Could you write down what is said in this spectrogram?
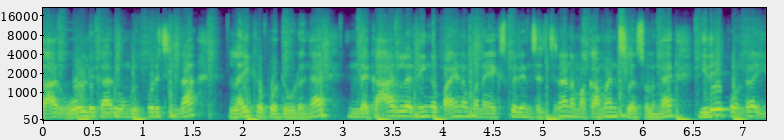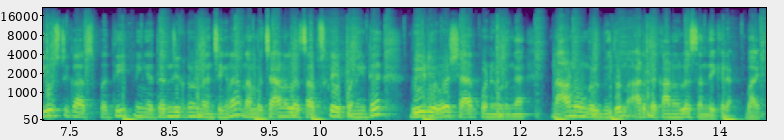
car old car உங்களுக்கு பிடிச்சிருந்தா லைக்கை போட்டு விடுங்க. இந்த காரில் நீங்கள் பயணம் பண்ண எக்ஸ்பீரியன்ஸ் இருந்துச்சுன்னா நம்ம கமெண்ட்ஸில் சொல்லுங்கள் இதே போன்ற யூஸ்டு கார்ஸ் பற்றி நீங்கள் தெரிஞ்சுக்கணும்னு நினச்சிங்கன்னா நம்ம சேனலை சப்ஸ்கிரைப் பண்ணிவிட்டு வீடியோவை ஷேர் பண்ணி விடுங்க நானும் உங்கள் மீதும் அடுத்த காணொலியில் சந்திக்கிறேன். பாய்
